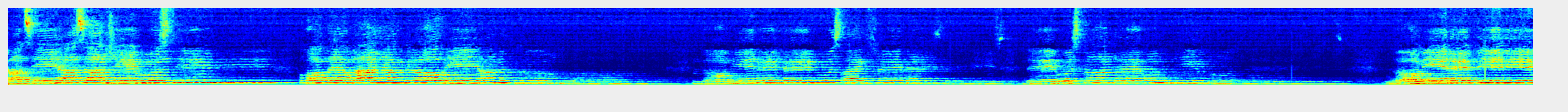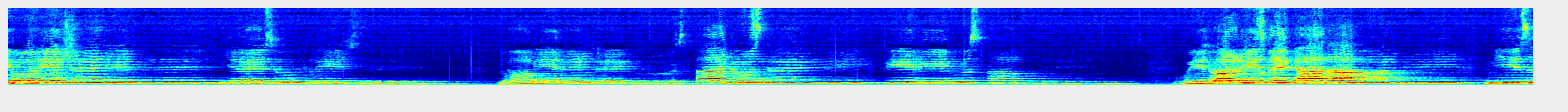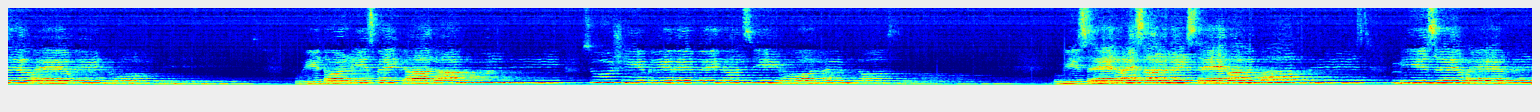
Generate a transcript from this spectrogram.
Gratia sargemus tibi, oper oh, maniam gloriam tuam. Domine Deus reit frenesis, Deus Padre omnipotens. Domine Filii Quid ollis peccata mundi, miserere nobis. Quid ollis peccata mundi, suscipere precautionem nostram. Qui sed exalex teram Patris, miserere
